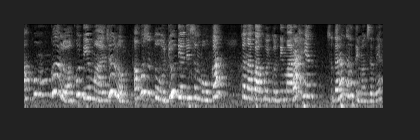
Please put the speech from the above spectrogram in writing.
Aku enggak loh, aku diem aja loh. Aku setuju dia disembuhkan. Kenapa aku ikut dimarahin? Saudara ngerti maksudnya?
